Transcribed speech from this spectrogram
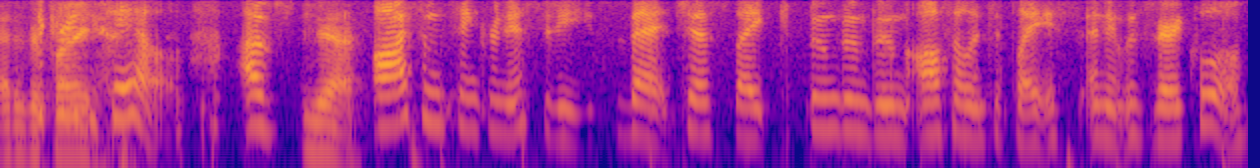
That is a funny tale of yeah. awesome synchronicities that just like boom, boom, boom, all fell into place, and it was very cool.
